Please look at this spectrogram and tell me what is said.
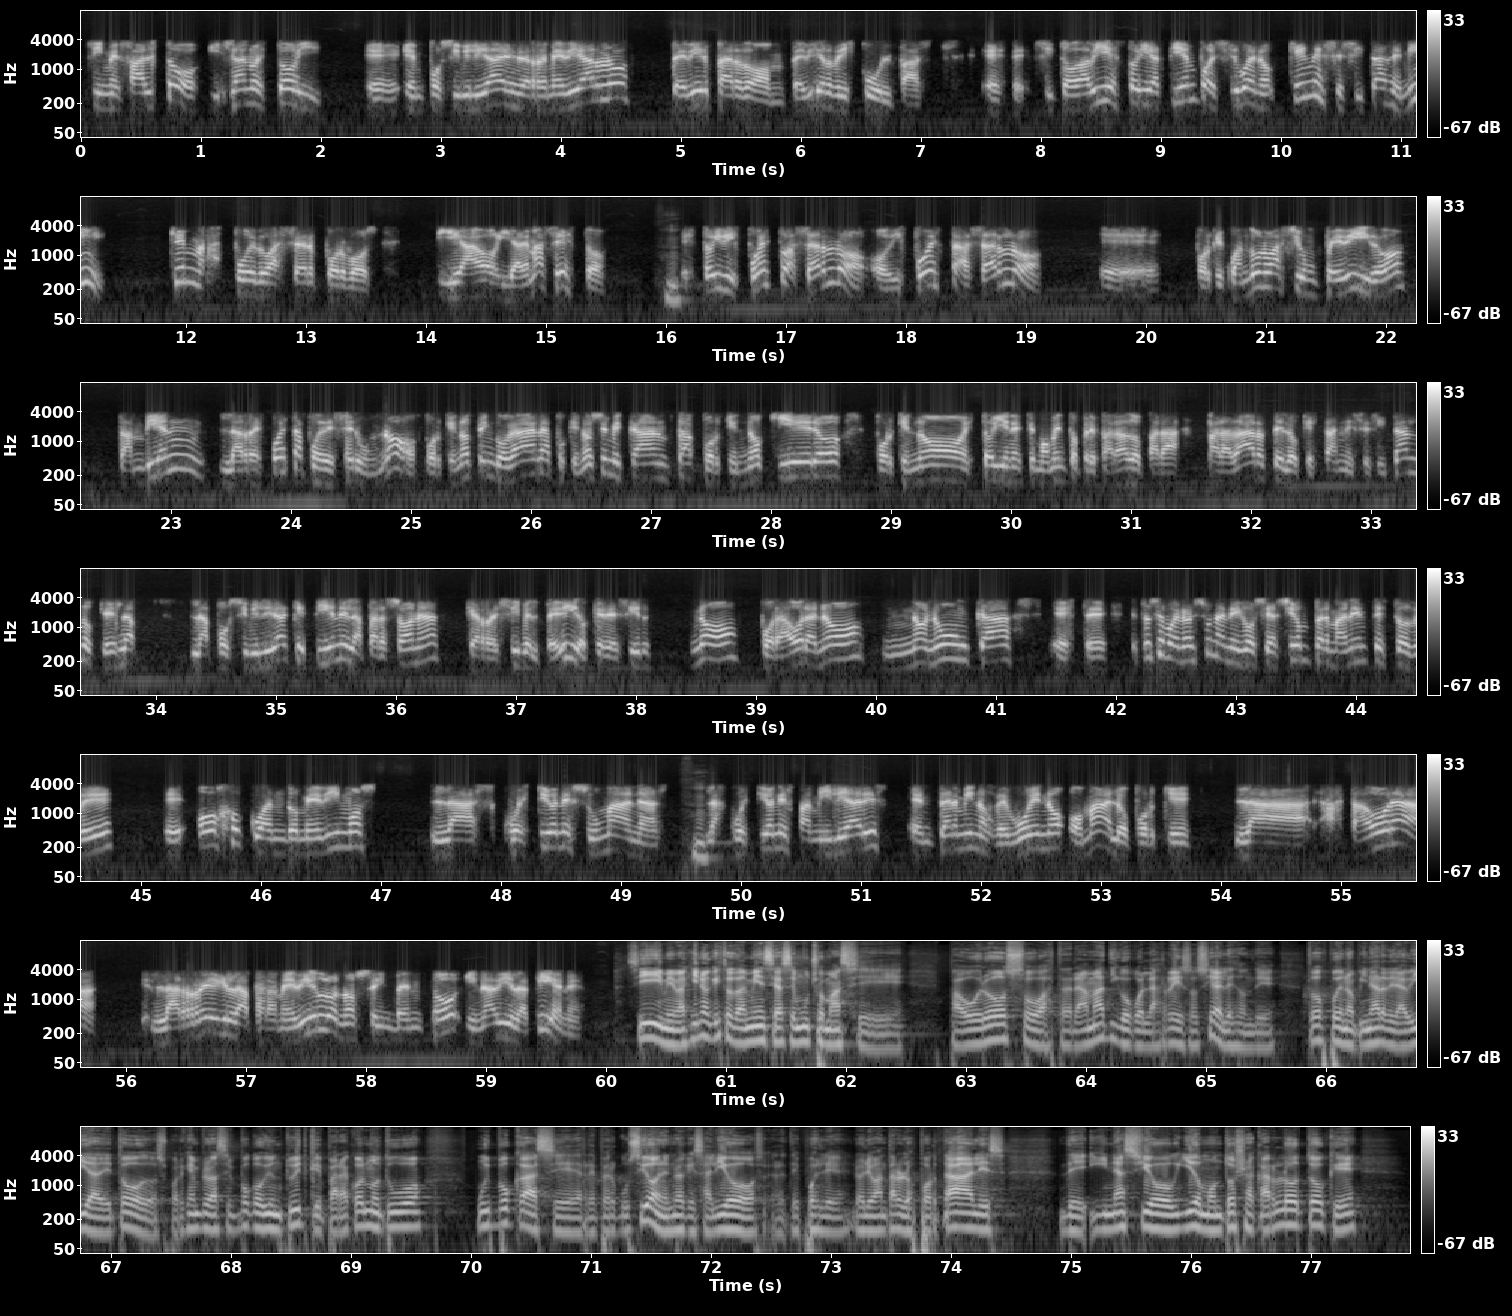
Si me faltó y ya no estoy eh, en posibilidades de remediarlo, pedir perdón, pedir disculpas. Este, si todavía estoy a tiempo, decir, bueno, ¿qué necesitas de mí? ¿Qué más puedo hacer por vos? Y, y además esto, hmm. ¿estoy dispuesto a hacerlo o dispuesta a hacerlo? Eh, porque cuando uno hace un pedido, también la respuesta puede ser un no, porque no tengo ganas, porque no se me canta, porque no quiero, porque no estoy en este momento preparado para, para darte lo que estás necesitando, que es la, la posibilidad que tiene la persona que recibe el pedido, que es decir, no, por ahora no, no nunca. Este, entonces, bueno, es una negociación permanente esto de, eh, ojo cuando medimos las cuestiones humanas, las cuestiones familiares en términos de bueno o malo, porque la hasta ahora la regla para medirlo no se inventó y nadie la tiene. Sí, me imagino que esto también se hace mucho más eh, pavoroso, hasta dramático con las redes sociales, donde todos pueden opinar de la vida de todos. Por ejemplo, hace poco vi un tuit que para colmo tuvo muy pocas eh, repercusiones, no es que salió, después lo levantaron los portales, de Ignacio Guido Montoya Carlotto, que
